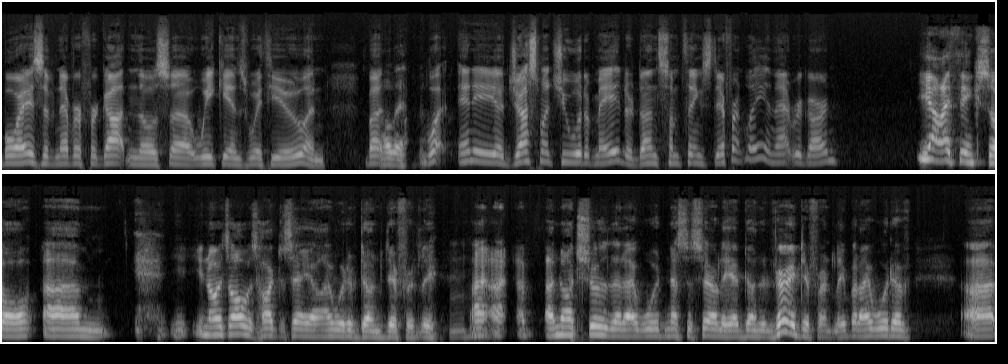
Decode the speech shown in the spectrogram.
boys have never forgotten those uh, weekends with you. And but well, what any adjustments you would have made or done some things differently in that regard? Yeah, I think so. Um, you know, it's always hard to say oh, I would have done it differently. Mm-hmm. I, I, I'm not sure that I would necessarily have done it very differently, but I would have uh,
